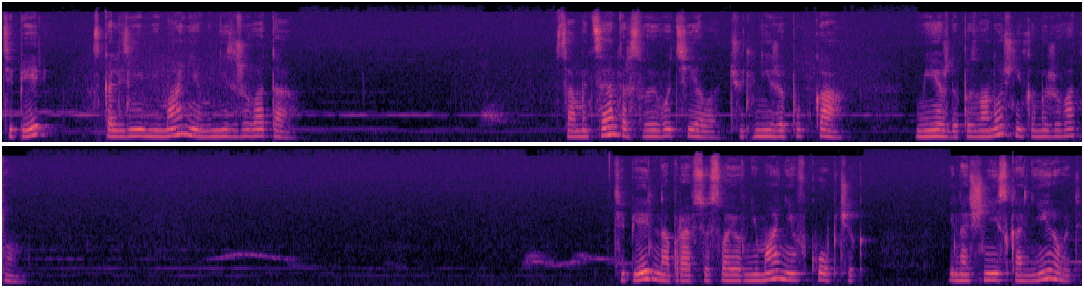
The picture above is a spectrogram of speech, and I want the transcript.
Теперь скользни вниманием вниз живота. В самый центр своего тела, чуть ниже пупка, между позвоночником и животом. Теперь направь все свое внимание в копчик и начни сканировать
